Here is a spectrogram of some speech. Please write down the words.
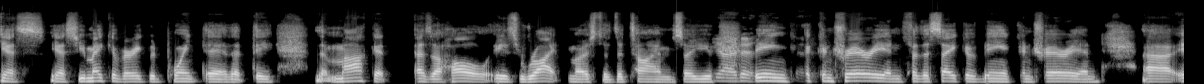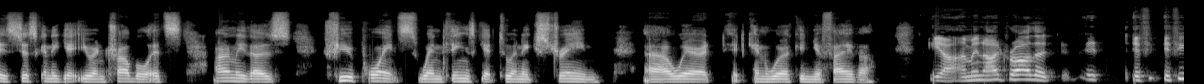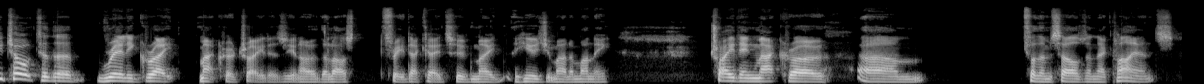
Yes, yes, you make a very good point there that the the market as a whole is right most of the time. So you yeah, being a contrarian for the sake of being a contrarian uh, is just going to get you in trouble. It's only those few points when things get to an extreme uh, where it, it can work in your favor. Yeah, I mean, I'd rather it, if if you talk to the really great macro traders, you know, the last three decades who've made a huge amount of money trading macro um, for themselves and their clients,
